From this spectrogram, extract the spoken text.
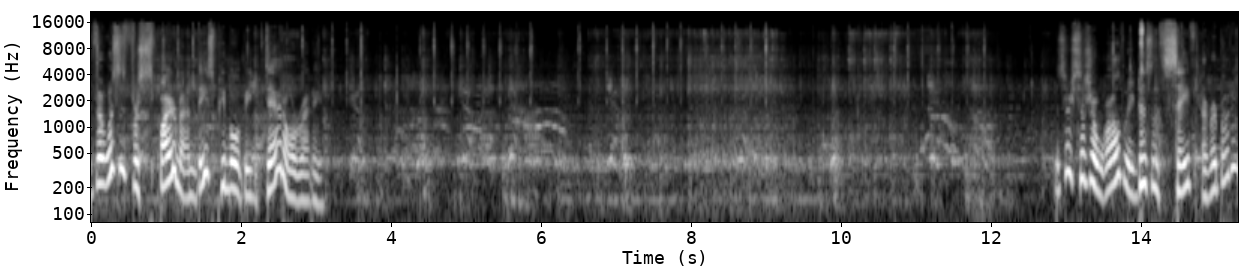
If it wasn't for Spider-Man, these people would be dead already. Is there such a world where he doesn't save everybody?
